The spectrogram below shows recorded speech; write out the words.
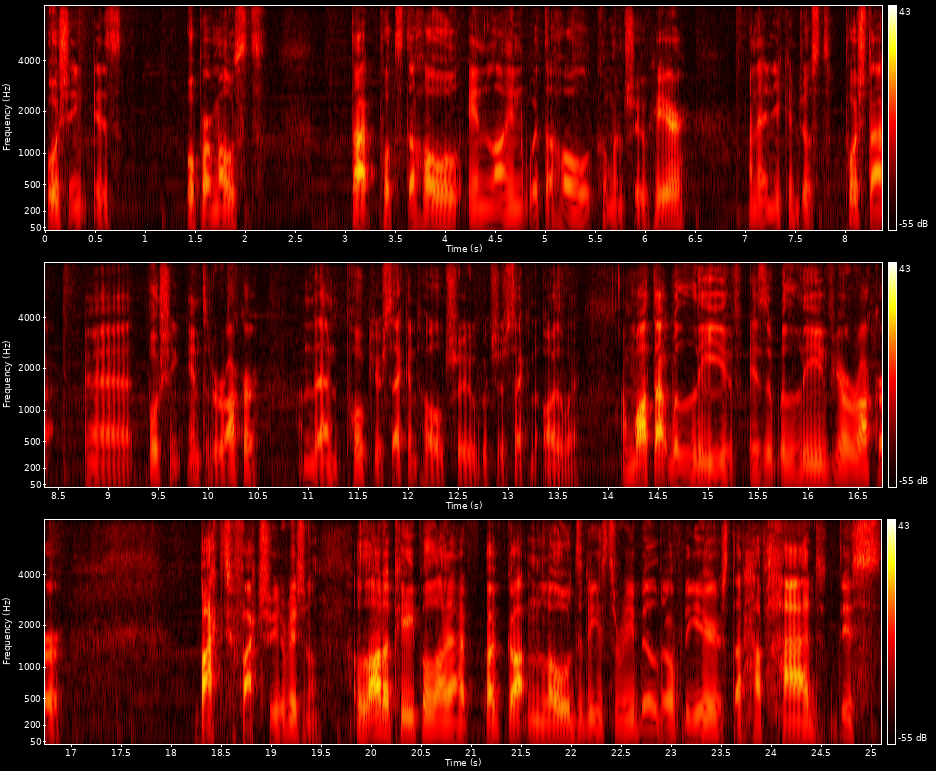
bushing is uppermost. That puts the hole in line with the hole coming through here. And then you can just push that uh, bushing into the rocker and then poke your second hole through, which is your second oil way. And what that will leave is it will leave your rocker back to factory original. A lot of people, I have, I've gotten loads of these to rebuild over the years that have had this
